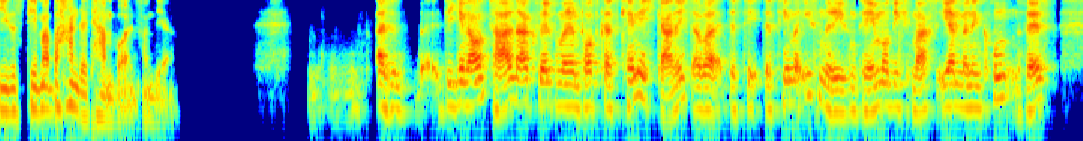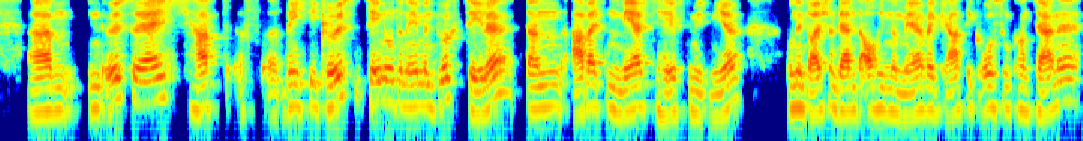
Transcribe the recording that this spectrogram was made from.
dieses Thema behandelt haben wollen von dir. Also die genauen Zahlen aktuell von meinem Podcast kenne ich gar nicht, aber das, das Thema ist ein Riesenthema und ich mache es eher an meinen Kunden fest. Ähm, in Österreich hat, wenn ich die größten zehn Unternehmen durchzähle, dann arbeiten mehr als die Hälfte mit mir. Und in Deutschland werden es auch immer mehr, weil gerade die großen Konzerne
